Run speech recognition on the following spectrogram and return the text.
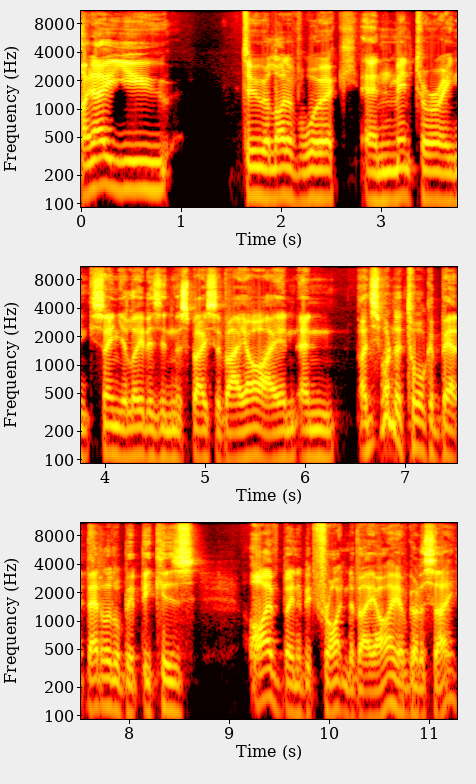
I know you do a lot of work and mentoring senior leaders in the space of AI. And, and I just wanted to talk about that a little bit because I've been a bit frightened of AI, I've got to say.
